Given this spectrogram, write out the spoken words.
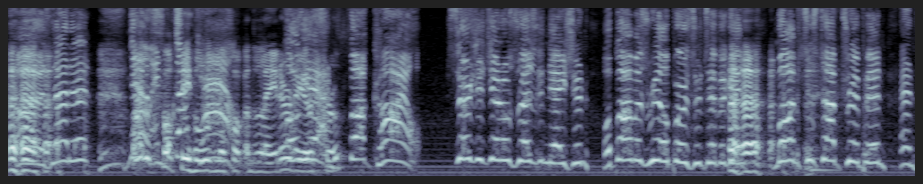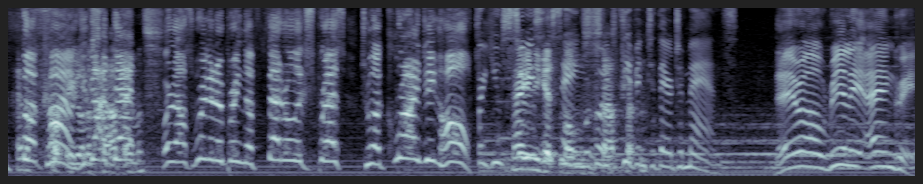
Uh, is that it? Why the and fuck's he fuck holding the Kyle. fucking lighter Oh to your yeah, throat? fuck Kyle. Surgeon General's resignation, Obama's real birth certificate, moms to stop tripping, and fuck fuck Kyle. you You got that? payments? Or else we're gonna bring the Federal Express to a grinding halt. Are you How do you seriously get saying we're to going to stop give in to their demands? They're all really angry.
